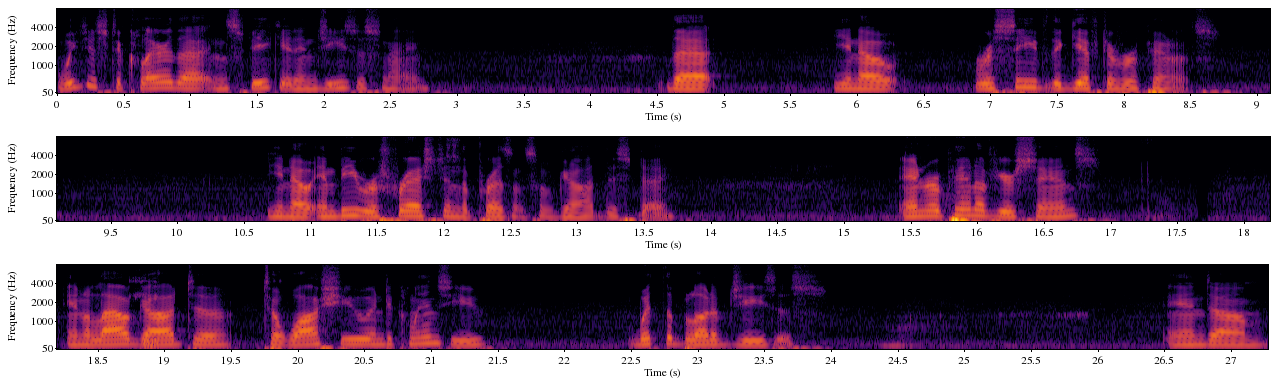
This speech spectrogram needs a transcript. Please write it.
we just declare that and speak it in Jesus' name. That, you know, receive the gift of repentance. You know, and be refreshed in the presence of God this day. And repent of your sins and allow God to, to wash you and to cleanse you with the blood of Jesus. And um,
